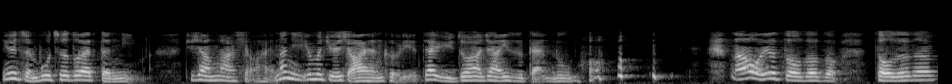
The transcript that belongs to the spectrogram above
因为整部车都在等你嘛。就这样骂小孩，那你有没有觉得小孩很可怜，在雨中要这样一直赶路？然后我就走走走走着呢，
